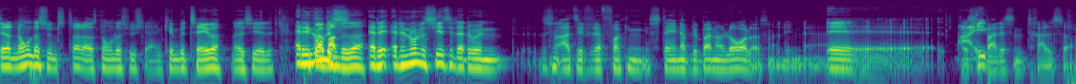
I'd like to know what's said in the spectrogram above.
Det er der nogen, der synes, så er der også nogen, der synes, jeg er en kæmpe taber, når jeg siger det. Er det, går nogen, der, videre. er, det, er det nogen, der siger til dig, at du er en... det er Sådan, ah, det er det der fucking stand-up, det er bare noget lort eller sådan noget lignende. Øh, Jeg ej, synes bare, det er sådan træls. Og...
